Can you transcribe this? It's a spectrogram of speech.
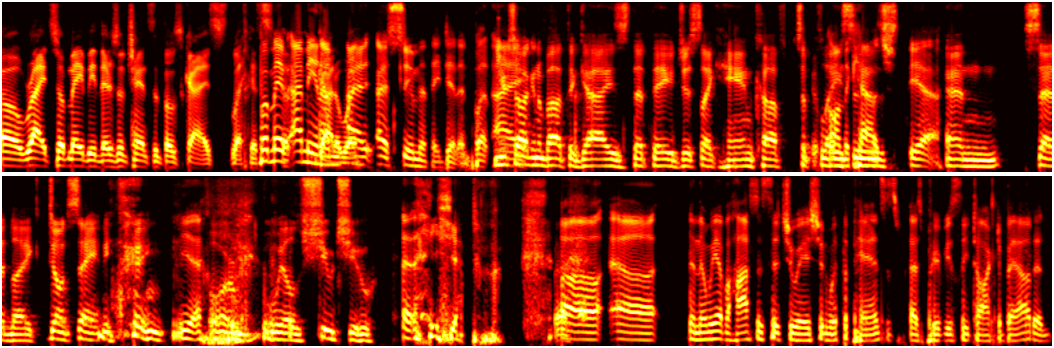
Oh right so maybe there's a chance that those guys like But maybe I mean got I'm, away. I, I assume that they didn't. But you're I, talking about the guys that they just like handcuffed to on the places couch. Yeah, and said like, "Don't say anything, yeah. or we'll shoot you." yep. uh, uh, and then we have a hostage situation with the pants, as, as previously talked about, and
